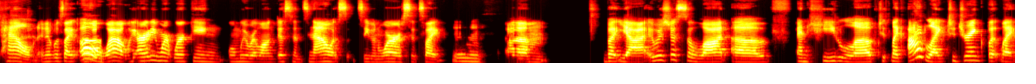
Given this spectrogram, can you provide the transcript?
town and it was like Uh. oh wow we already weren't working when we were long distance now it's it's even worse it's like Mm, um but yeah it was just a lot of and he loved to like i like to drink but like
